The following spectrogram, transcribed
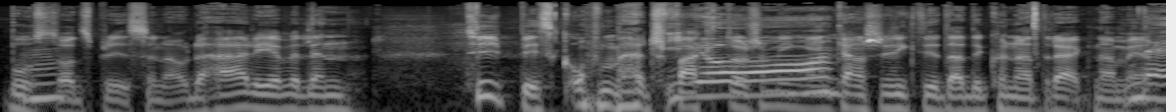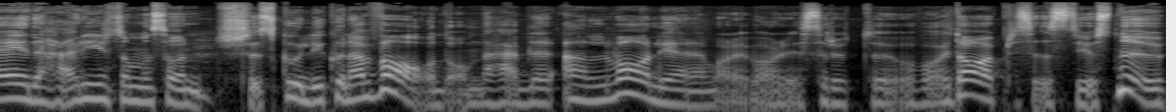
bostadspriserna och det här är väl en typisk omvärldsfaktor som Ja. ingen kanske riktigt hade kunnat räkna med. Nej, det här är ju som en sån, skulle kunna vara då, om det här blir allvarligare än vad det, vad det ser ut att vara idag precis just nu,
